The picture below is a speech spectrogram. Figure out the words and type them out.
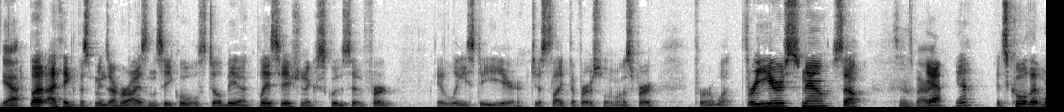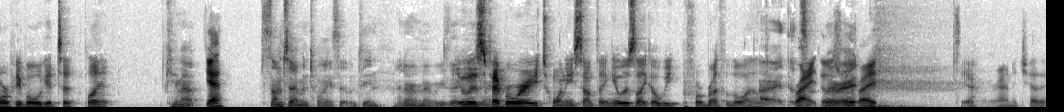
Yeah, But I think this means a Horizon sequel will still be a PlayStation exclusive for at least a year, just like the first one was for for what three years now. So sounds about Yeah. right. yeah, it's cool that more people will get to play it. Came out Yeah. sometime in 2017. I don't remember exactly. It was when. February twenty something. It was like a week before Breath of the Wild. All right, that's right, those right. are right. Yeah. around each other.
